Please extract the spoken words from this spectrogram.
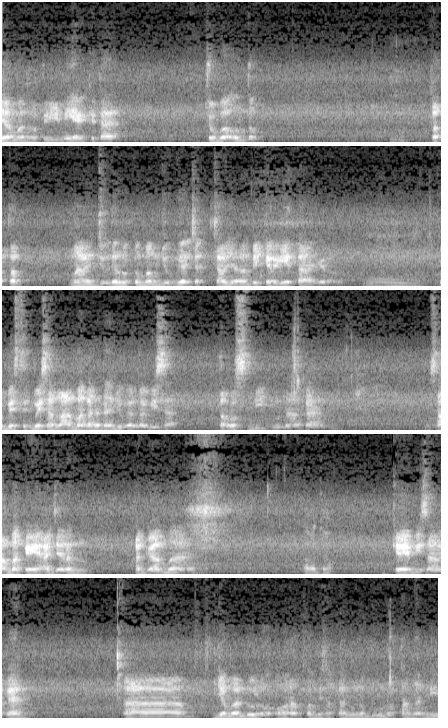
zaman seperti ini ya kita coba untuk tetap maju dan berkembang juga ca- cara jalan pikir kita gitu Hmm. kebiasaan-kebiasaan lama kadang-kadang juga nggak bisa terus digunakan sama kayak ajaran agama Apa tuh? kayak misalkan em, zaman dulu orang kalau misalkan ngebunuh tangan di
